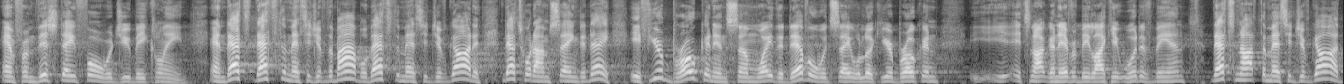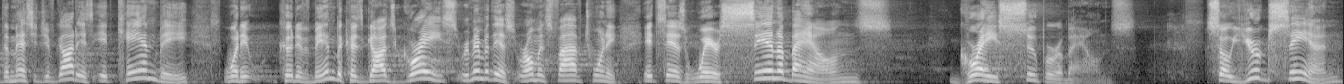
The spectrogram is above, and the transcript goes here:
and from this day forward, you be clean. And that's, that's the message of the Bible. That's the message of God. And that's what I'm saying today. If you're broken in some way, the devil would say, Well, look, you're broken. It's not going to ever be like it would have been. That's not the message of God. The message of God is it can be what it could have been because God's grace, remember this, Romans 5:20. It says where sin abounds, grace superabounds. So your sin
